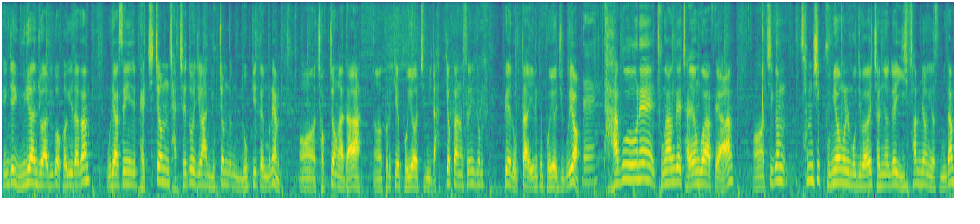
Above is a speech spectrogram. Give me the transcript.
굉장히 유리한 조합이고 거기다가 우리 학생이 이제 배치점 자체도 이제 한 6점 정도 높기 때문에 어, 적정하다 어, 그렇게 보여집니다. 합격 가능성이 좀 꽤 높다 이렇게 보여지고요. 네. 다군의 중앙대 자연과학대학 어, 지금 39명을 모집하여 전년도에 23명이었습니다.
